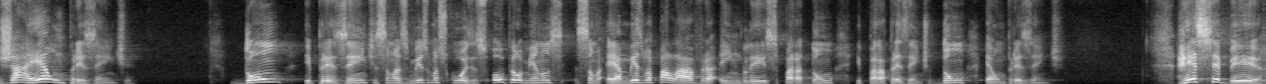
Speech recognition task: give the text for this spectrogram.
já é um presente. Dom e presente são as mesmas coisas, ou pelo menos são, é a mesma palavra em inglês para dom e para presente. Dom é um presente. Receber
